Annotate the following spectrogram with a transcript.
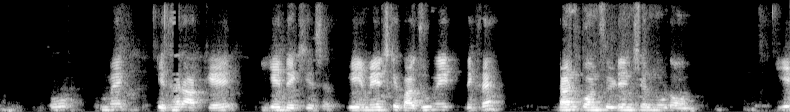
तो मैं इधर आके ये देखिए सर, ये इमेज के बाजू में दिख रहा है? टर्न कॉन्फिडेंशियल मोड ऑन ये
